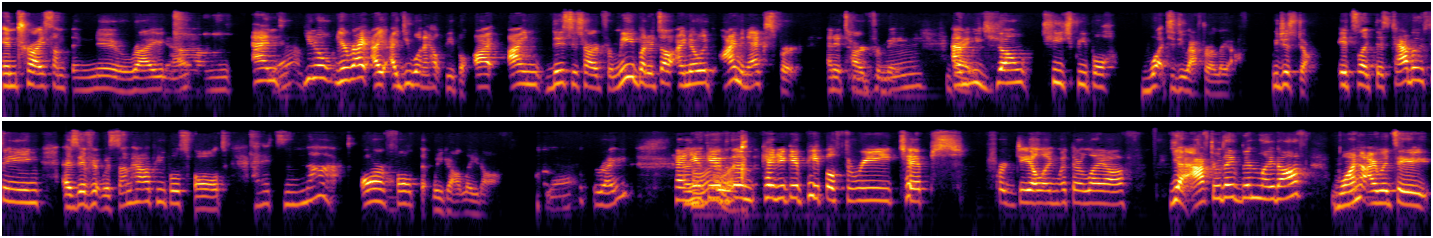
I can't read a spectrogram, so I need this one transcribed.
and try something new, right? Yeah. Um, and Yeah. you know, you're right. I, I do want to help people. I I this is hard for me, but it's all I know it, I'm an expert and it's hard for me. Mhm. And we don't teach people what to do after a layoff. We just don't. It's like this taboo thing as if it was somehow people's fault. And it's not our fault that we got laid off, Yeah. right? Can you give them, can you give people three tips for dealing with their layoff? yeah after they've been laid off one i would say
